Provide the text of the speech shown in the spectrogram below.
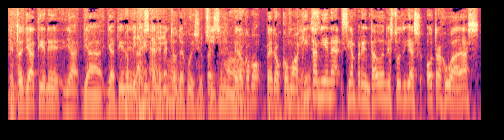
entonces ya tiene, ya, ya, ya tiene No, la gente elementos de juicio. Pero- muchísimo. Pero, como, pero como aquí también ha- se han presentado en estos días otras jugadas,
